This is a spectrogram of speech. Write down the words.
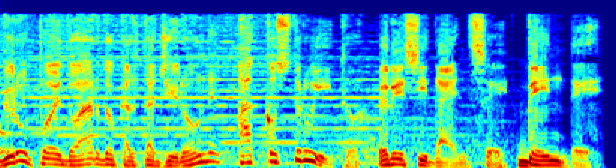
Gruppo Edoardo Caltagirone ha costruito residenze, vende.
